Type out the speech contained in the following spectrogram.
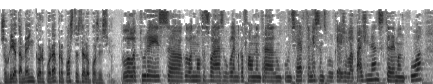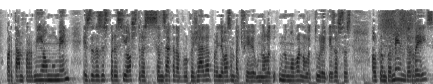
S'hauria també incorporar propostes de l'oposició. La lectura és, eh, quan moltes vegades volem agafar una entrada d'un concert, també se'ns bloqueja la pàgina, ens quedem en en cua, per tant per mi el moment és de desesperació, ostres, se'ns ha quedat bloquejada, però llavors em vaig fer una, una molt bona lectura, que és, ostres, el campament de Reis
